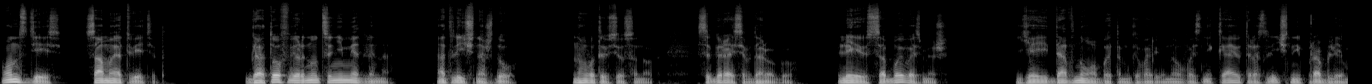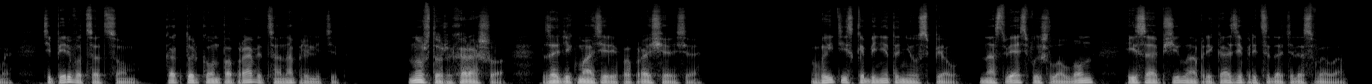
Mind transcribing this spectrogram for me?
Он здесь, сам и ответит. Готов вернуться немедленно. Отлично, жду. Ну вот и все, сынок. Собирайся в дорогу. Лею с собой возьмешь? Я ей давно об этом говорю, но возникают различные проблемы. Теперь вот с отцом. Как только он поправится, она прилетит. Ну что же, хорошо. Зайди к матери, попрощайся. Выйти из кабинета не успел. На связь вышла Лон и сообщила о приказе председателя Свелла.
